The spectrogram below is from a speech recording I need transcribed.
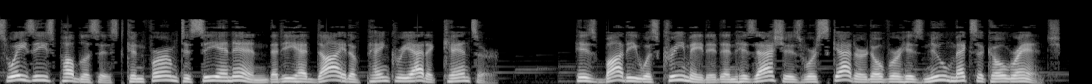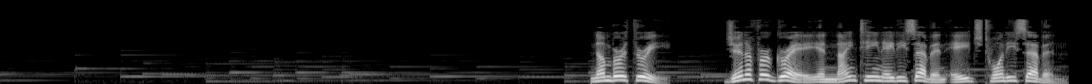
Swayze's publicist confirmed to CNN that he had died of pancreatic cancer. His body was cremated and his ashes were scattered over his New Mexico ranch. Number 3. Jennifer Grey in 1987 age 27.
